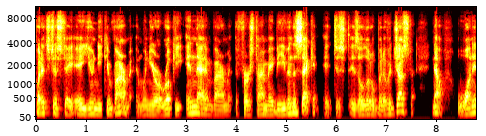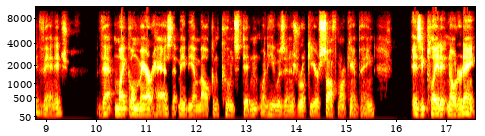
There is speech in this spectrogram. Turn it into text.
but it's just a, a unique environment. And when you're a rookie in that environment the first time, maybe even the second, it just is a little bit of adjustment. Now, one advantage that Michael Mayer has that maybe a Malcolm Koonce didn't when he was in his rookie or sophomore campaign is he played at Notre Dame.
